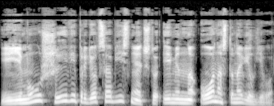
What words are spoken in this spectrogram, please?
И ему, Шиви, придется объяснять, что именно он остановил его.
